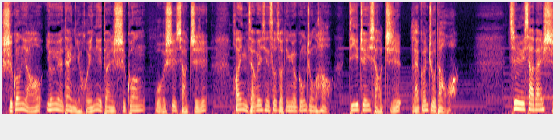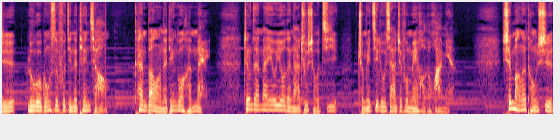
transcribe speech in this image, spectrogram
时光谣，音乐带你回那段时光。我是小植，欢迎你在微信搜索订阅公众号 DJ 小植来关注到我。近日下班时路过公司附近的天桥，看傍晚的天空很美，正在慢悠悠地拿出手机准备记录下这幅美好的画面。身旁的同事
